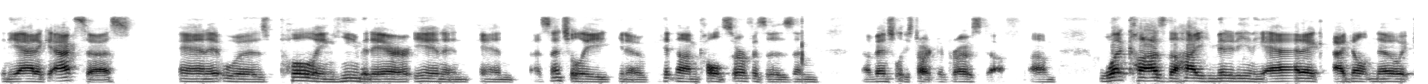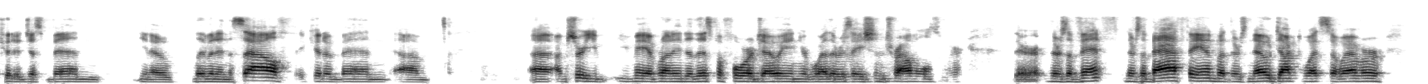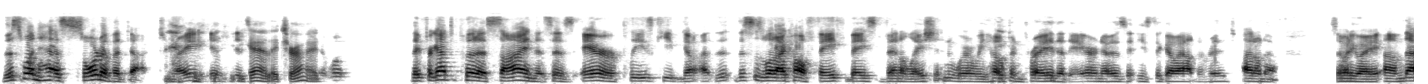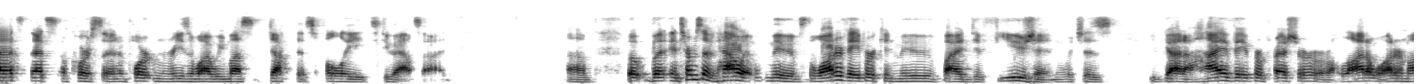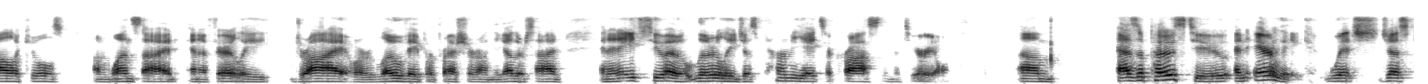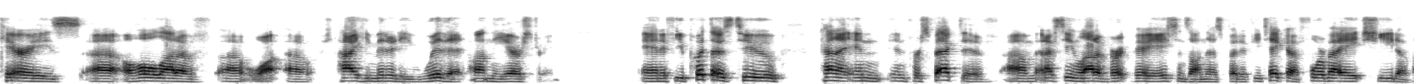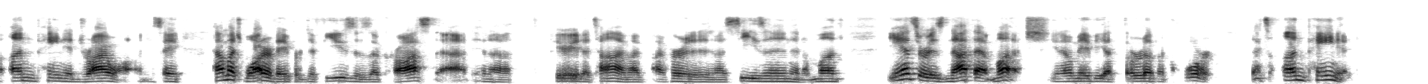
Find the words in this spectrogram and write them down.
in the attic access, and it was pulling humid air in and and essentially, you know, hitting on cold surfaces and eventually starting to grow stuff. Um, what caused the high humidity in the attic? I don't know. It could have just been, you know, living in the South. It could have been um, uh, I'm sure you you may have run into this before, Joey, in your weatherization mm-hmm. travels, where there there's a vent, there's a bath fan, but there's no duct whatsoever. This one has sort of a duct, right? It, yeah, they tried. It, they forgot to put a sign that says air, please keep going. Uh, this is what I call faith-based ventilation, where we hope and pray that the air knows it needs to go out the ridge. I don't know. So anyway, um, that's that's of course an important reason why we must duct this fully to outside. Um, but, but in terms of how it moves, the water vapor can move by diffusion, which is you've got a high vapor pressure or a lot of water molecules on one side and a fairly dry or low vapor pressure on the other side. And an H2O literally just permeates across the material. Um, as opposed to an air leak, which just carries uh, a whole lot of uh, uh, high humidity with it on the airstream. And if you put those two kind of in, in perspective, um, and I've seen a lot of variations on this, but if you take a four by eight sheet of unpainted drywall and you say, how much water vapor diffuses across that in a period of time? I've, I've heard it in a season, in a month. The answer is not that much, you know, maybe a third of a quart. That's unpainted.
